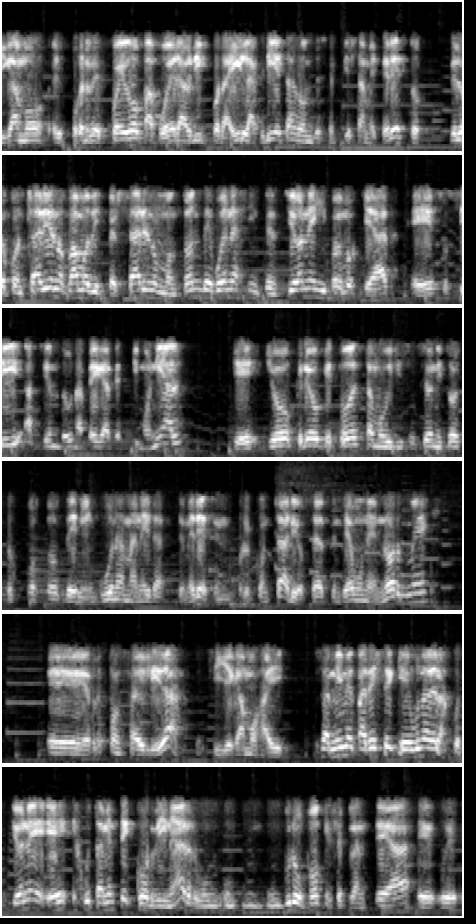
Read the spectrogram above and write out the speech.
digamos, el poder de fuego para poder abrir por ahí las grietas donde se empieza a meter esto. De lo contrario, nos vamos a dispersar en un montón de buenas intenciones y podemos quedar, eh, eso sí, haciendo una pega testimonial que yo creo que toda esta movilización y todos estos costos de ninguna manera se merecen. Por el contrario, o sea, tendríamos una enorme eh, responsabilidad si llegamos ahí. O a mí me parece que una de las cuestiones es justamente coordinar un, grupo que se plantea eh,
